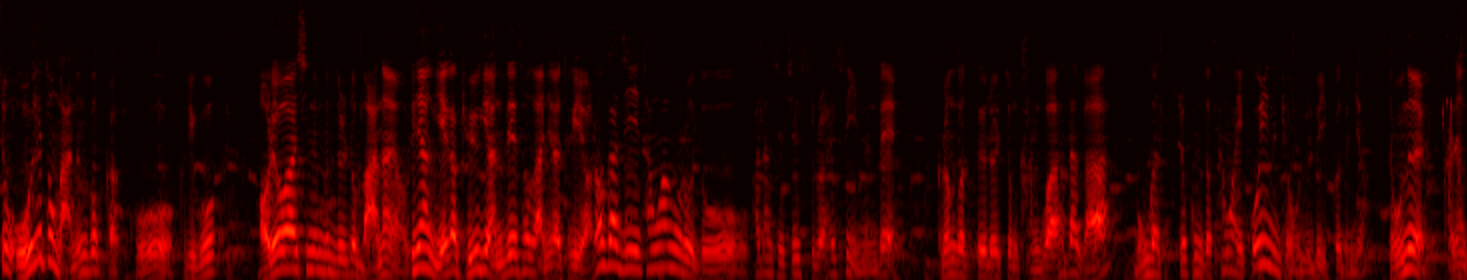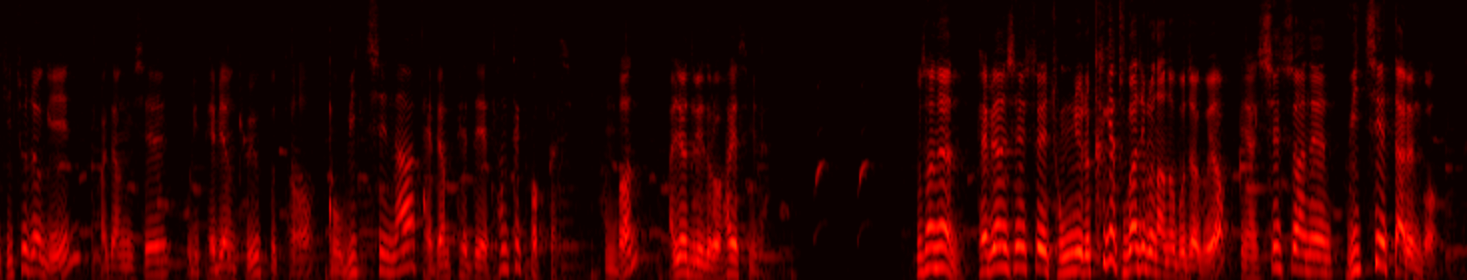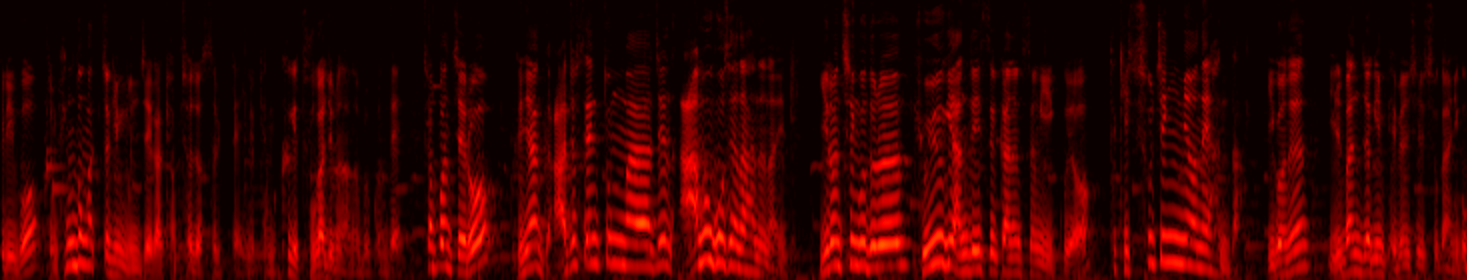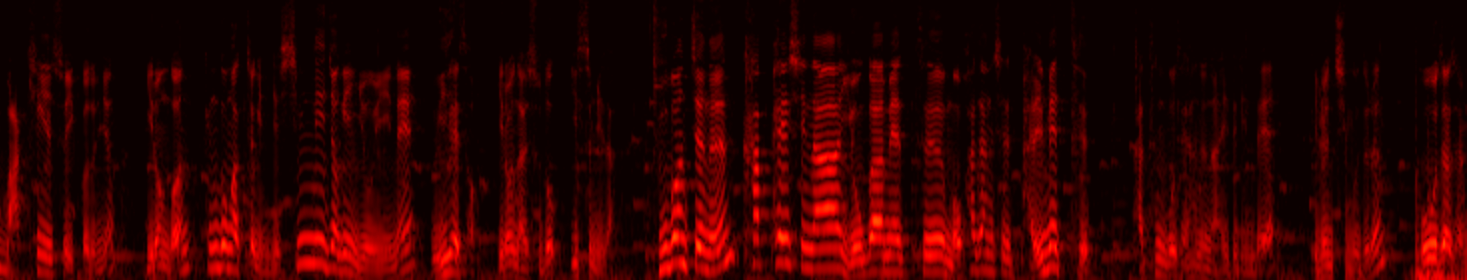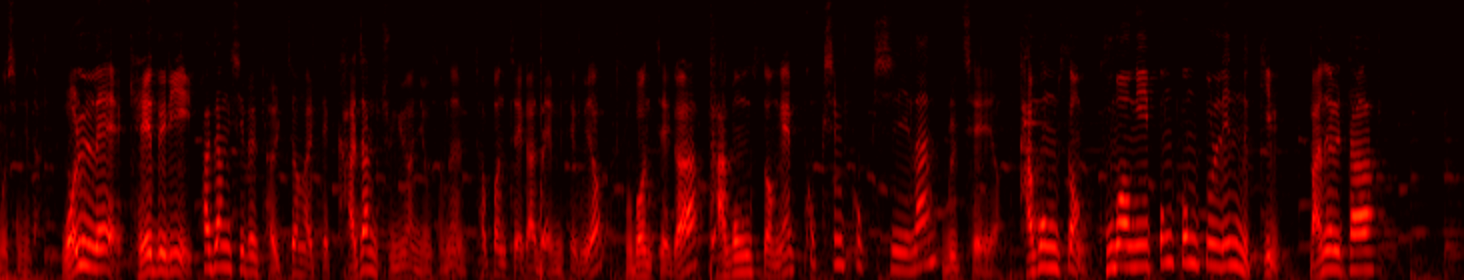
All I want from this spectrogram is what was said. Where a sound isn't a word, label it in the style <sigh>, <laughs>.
좀 오해도 많은 것 같고 그리고 어려워하시는 분들도 많아요. 그냥 얘가 교육이 안 돼서가 아니라 되게 여러 가지 상황으로도 화장실 실수를 할 수 있는데 그런 것들을 좀 간과하다가 뭔가 조금 더 상황이 꼬이는 경우들도 있거든요. 그래서 오늘 가장 기초적인 화장실 우리 배변 교육부터 뭐 위치나 배변 패드의 선택법까지 한번 알려드리도록 하겠습니다. 우선은 배변 실수의 종류를 크게 두 가지로 나눠보자고요. 그냥 실수하는 위치에 따른 거 그리고 좀 행동학적인 문제가 겹쳐졌을 때 이렇게 한번 크게 두 가지로 나눠볼 건데 첫 번째로 그냥 아주 생뚱맞은 아무 곳에나 하는 아이들. 이런 친구들은 교육이 안 돼 있을 가능성이 있고요. 특히 수직면에 한다. 이거는 일반적인 배변 실수가 아니고 마킹일 수 있거든요. 이런 건 행동학적인 이제 심리적인 요인에 의해서 일어날 수도 있습니다. 두 번째는 카펫이나 요가 매트, 뭐 화장실 발 매트 같은 곳에 하는 아이들인데 이런 친구들은 보호자 잘못입니다. 원래 개들이 화장실을 결정할 때 가장 중요한 요소는 첫 번째가 냄새고요. 두 번째가 다공성의 폭신폭신한 물체예요. 다공성, 구멍이 뽕뽕 뚫린 느낌. 마늘 다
